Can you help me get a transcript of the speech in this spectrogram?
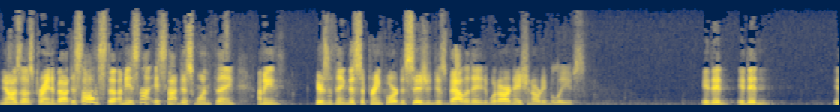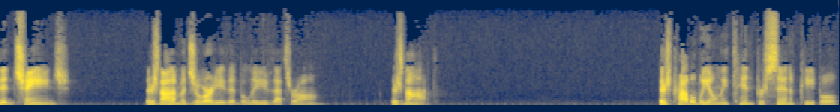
You know, as I was praying about just all the stuff, I mean, it's not, it's not just one thing. I mean, here's the thing this Supreme Court decision just validated what our nation already believes. It didn't, it didn't, it didn't change. There's not a majority that believe that's wrong. There's not. There's probably only 10% of people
